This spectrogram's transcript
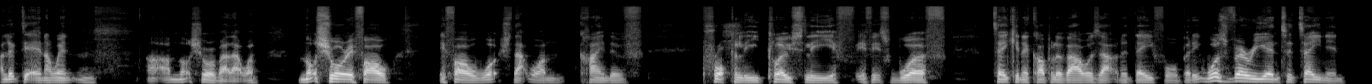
I looked at it and I went, mm, I'm not sure about that one. I'm not sure if I'll if I'll watch that one kind of properly, closely, if if it's worth taking a couple of hours out of the day for. But it was very entertaining.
